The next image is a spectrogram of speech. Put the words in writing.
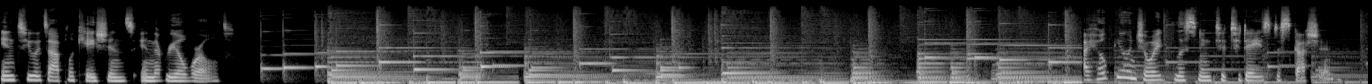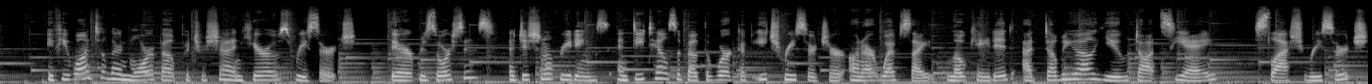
into its applications in the real world. I hope you enjoyed listening to today's discussion. If you want to learn more about Patricia and Hiro's research, there are resources, additional readings, and details about the work of each researcher on our website located at wlu.ca slash research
